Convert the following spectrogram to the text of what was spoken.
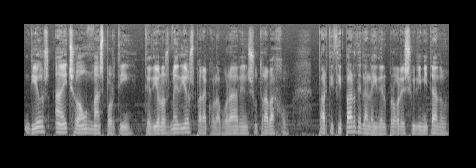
Dios ha hecho aún más por ti, te dio los medios para colaborar en su trabajo, participar de la ley del progreso ilimitado,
